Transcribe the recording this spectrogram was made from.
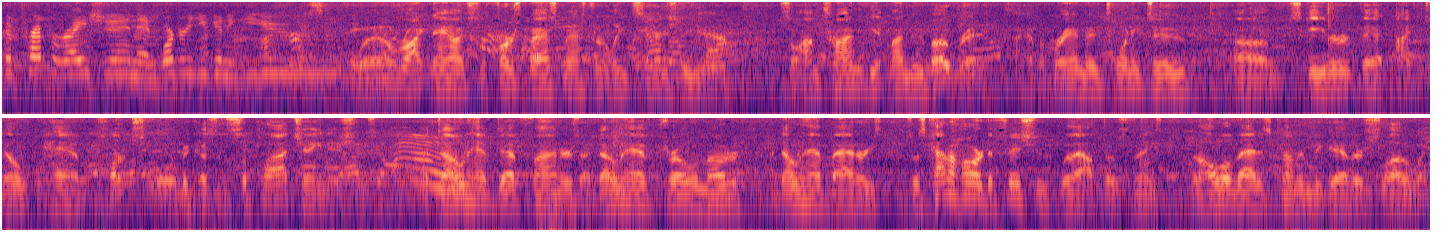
the preparation and what are you going to use? Well, right now it's the first Bassmaster Elite Series of the year, so I'm trying to get my new boat ready. I have a brand new 22 um, Skeeter that I don't have parts for because of the supply chain issues. I don't have depth finders, I don't have trolling motor, I don't have batteries, so it's kind of hard to fish without those things. But all of that is coming together slowly.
